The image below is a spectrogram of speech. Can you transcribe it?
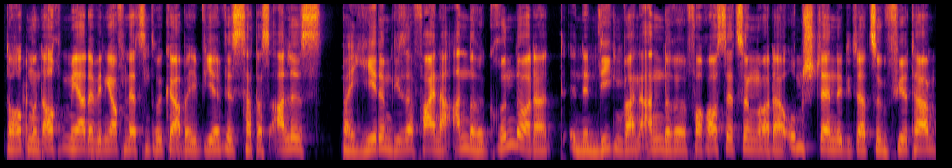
Dortmund ja. auch mehr oder weniger auf dem letzten Drücker, aber wie ihr wisst, hat das alles bei jedem dieser Vereine andere Gründe oder in den Ligen waren andere Voraussetzungen oder Umstände, die dazu geführt haben,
